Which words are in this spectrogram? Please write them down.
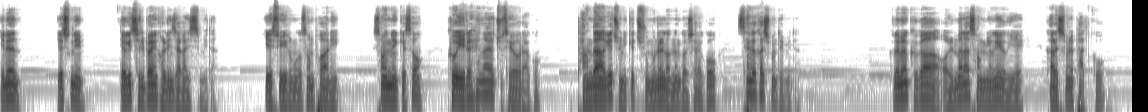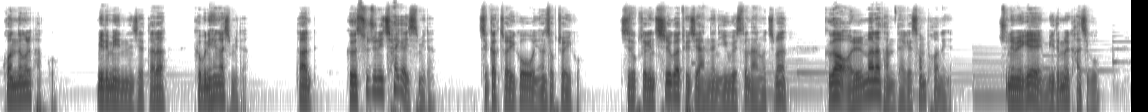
이는 예수님, 여기 질병에 걸린 자가 있습니다. 예수 이름으로 선포하니 성령님께서 그 일을 행하여 주세요라고 당당하게 주님께 주문을 넣는 것이라고 생각하시면 됩니다. 그러면 그가 얼마나 성령에 의해 가르침을 받고 권능을 받고 믿음이 있는지에 따라 그분이 행하십니다. 단 그 수준이 차이가 있습니다. 즉각적이고 연속적이고 지속적인 치유가 되지 않는 이유에서도 나누었지만 그가 얼마나 담대하게 선포하느냐. 주님에게 믿음을 가지고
